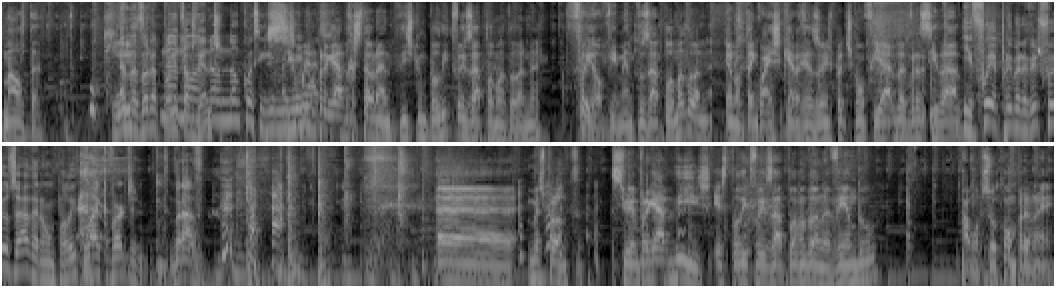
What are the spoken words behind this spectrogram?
Malta. O quê? A Madonna Não, palito aos não, dentes. não, não consigo Se imaginar. um empregado de restaurante diz que um palito foi usado pela Madonna, foi obviamente usado pela Madonna. Eu não tenho quaisquer razões para desconfiar da veracidade. E foi a primeira vez que foi usado, era um palito like virgin. Bravo. Ah, mas pronto, se o empregado diz este palito foi usado pela Madonna, vendo, pá, uma pessoa compra, não é?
